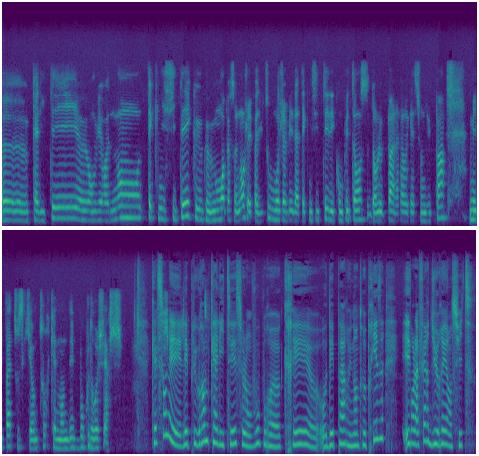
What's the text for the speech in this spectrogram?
euh, qualité, euh, environnement, technicité, que, que moi, personnellement, j'avais pas du tout. Moi, j'avais la technicité, les compétences dans le pain, la fabrication du pain, mais pas tout ce qui entoure, qui a demandé beaucoup de recherche. Quelles sont les, plus grandes qualités, selon vous, pour euh, créer euh, au départ une entreprise et pour la faire durer ensuite?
